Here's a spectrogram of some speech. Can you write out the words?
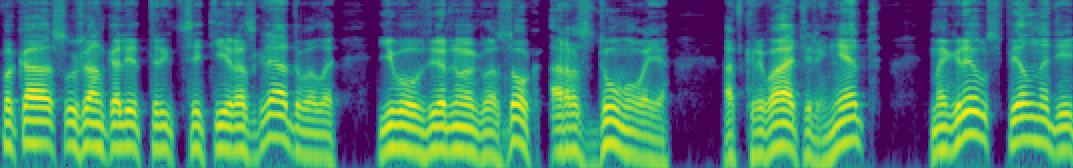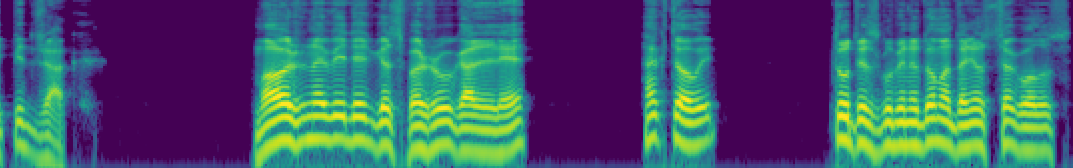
Пока служанка лет тридцати разглядывала его в дверной глазок, а раздумывая, открывать или нет, Мегре успел надеть пиджак. «Можно видеть госпожу Галле?» «А кто вы?» Тут из глубины дома донесся голос.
